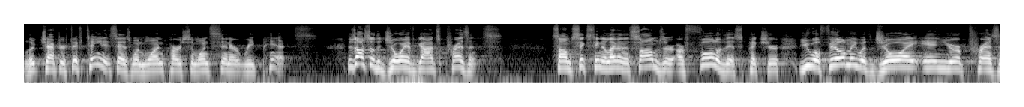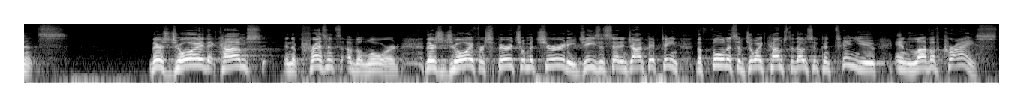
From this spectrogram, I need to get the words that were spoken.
Luke chapter 15, it says, When one person, one sinner repents. There's also the joy of God's presence. Psalm 16, 11, the Psalms are, are full of this picture. You will fill me with joy in your presence. There's joy that comes in the presence of the Lord. There's joy for spiritual maturity. Jesus said in John 15, the fullness of joy comes to those who continue in love of Christ.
